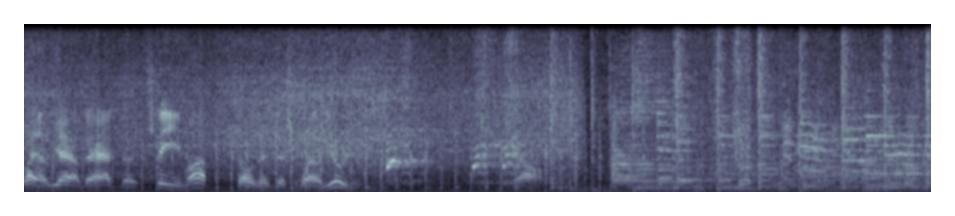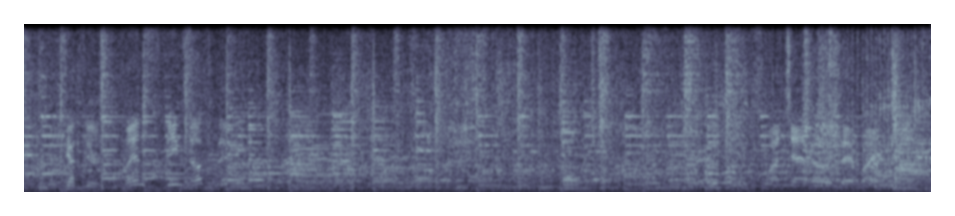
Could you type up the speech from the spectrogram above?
well, yeah, they had the steam up, so they just well used it. Yeah. Got your lens steamed up, maybe? Watch that hose there, buddy.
